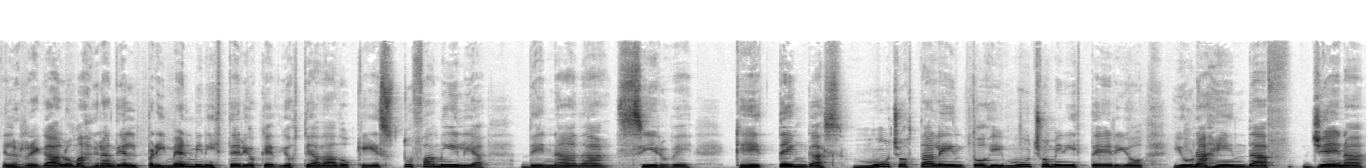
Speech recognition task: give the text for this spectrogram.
el regalo más grande, el primer ministerio que Dios te ha dado, que es tu familia, de nada sirve que tengas muchos talentos y mucho ministerio y una agenda llena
